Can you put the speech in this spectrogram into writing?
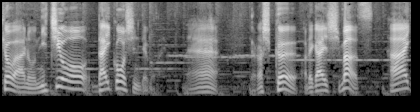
今日はあの日曜大行進でございますね。よろしくお願いします。はい。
